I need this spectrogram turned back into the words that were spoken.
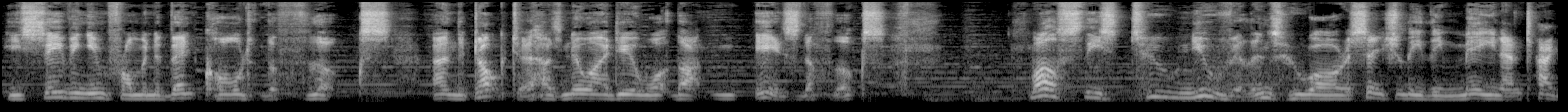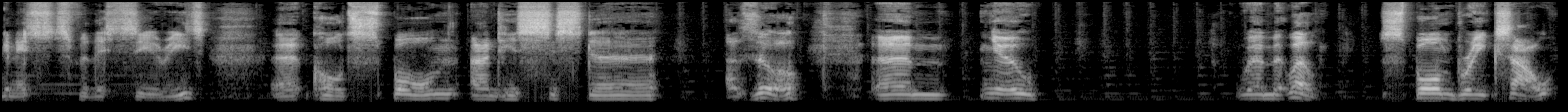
he's saving him from an event called the Flux, and the Doctor has no idea what that is, the Flux. Whilst these two new villains, who are essentially the main antagonists for this series, uh, called Swarm and his sister Azure, um, you know, um, well, Swarm breaks out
